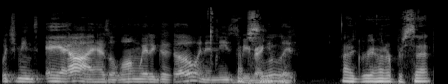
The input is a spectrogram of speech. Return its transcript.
which means AI has a long way to go and it needs to Absolutely. be regulated. I agree 100%.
